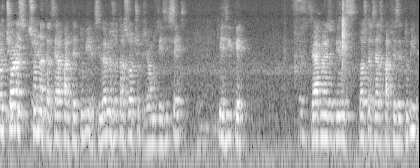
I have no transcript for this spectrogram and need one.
8 horas son una tercera parte de tu vida. Si duermes otras 8, pues llevamos 16. Quiere decir que, ya con eso tienes dos terceras partes de tu vida.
